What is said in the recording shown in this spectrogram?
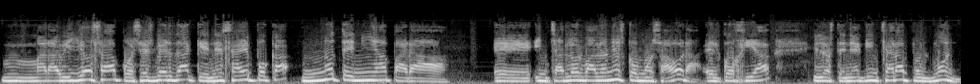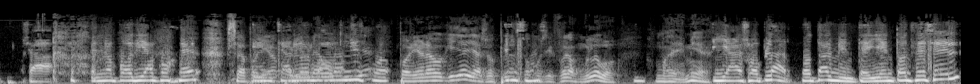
maravillosa, pues es verdad que en esa época no tenía para, eh, hinchar los balones como es ahora. Él cogía y los tenía que hinchar a pulmón. O sea, él no podía coger o sea, ponía, hinchar ponía los una balones. boquilla, ponía una boquilla y a soplar como si fuera un globo. Madre mía. y a soplar totalmente. Y entonces él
